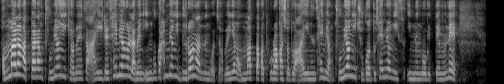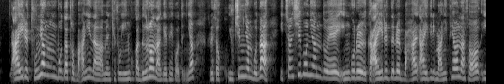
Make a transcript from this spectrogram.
엄마랑 아빠랑 두 명이 결혼해서 아이를 세 명을 낳으면 인구가 한 명이 늘어나는 거죠. 왜냐면 엄마 아빠가 돌아가셔도 아이는 세 명, 두 명이 죽어도 세 명이 있는 거기 때문에 아이를 두 명보다 더 많이 낳으면 계속 인구가 늘어나게 되거든요. 그래서 60년보다 2015년도에 인구를 그 아이들을 아이들이 많이 태어나서 이,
